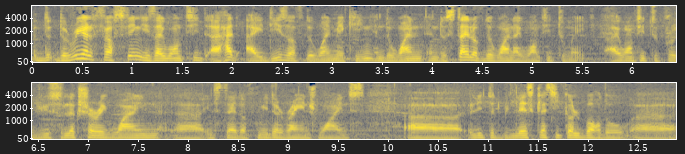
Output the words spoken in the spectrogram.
the, the, real first thing is I wanted, I had ideas of the winemaking and the wine and the style of the wine I wanted to make. I wanted to produce luxury wine uh, instead of middle range wines, uh, a little bit less classical Bordeaux. Uh,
